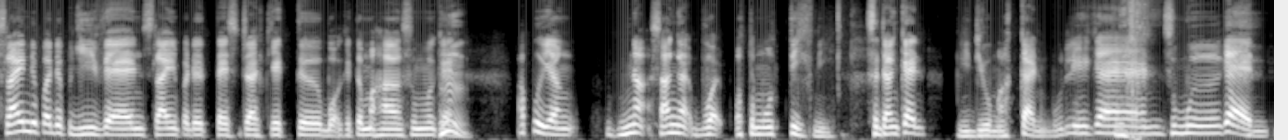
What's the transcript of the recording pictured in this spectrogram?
Selain daripada pergi event, selain daripada test drive kereta, bawa kereta mahal semua kan. Hmm. Apa yang nak sangat buat otomotif ni? Sedangkan video makan boleh kan? semua kan?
